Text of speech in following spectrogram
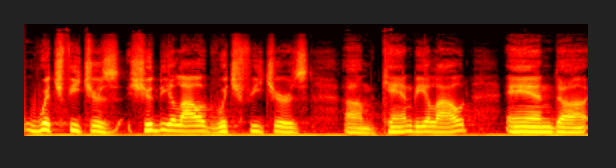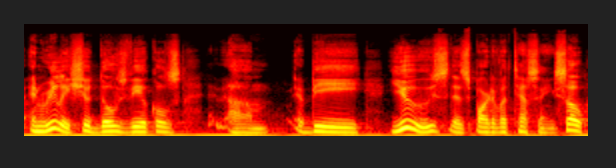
Which features should be allowed, which features um, can be allowed, and, uh, and really, should those vehicles um, be used as part of a testing. So,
